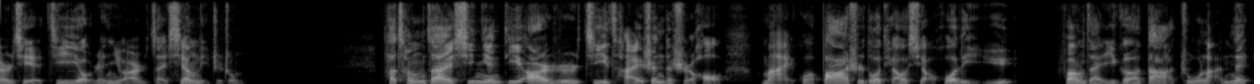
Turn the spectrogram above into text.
而且极有人缘在乡里之中。他曾在新年第二日祭财神的时候，买过八十多条小活鲤鱼，放在一个大竹篮内，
